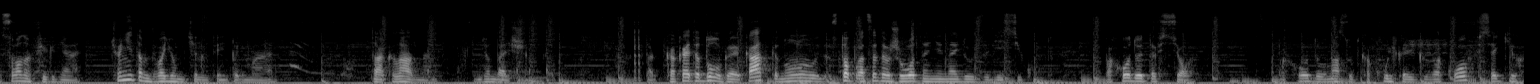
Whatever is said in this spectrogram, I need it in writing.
все равно фигня. Что они там вдвоем делают, я не понимаю. Так, ладно. Идем дальше. Так, какая-то долгая катка, но сто процентов животное не найдут за 10 секунд. Походу это все. Походу у нас тут какулька игроков всяких.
